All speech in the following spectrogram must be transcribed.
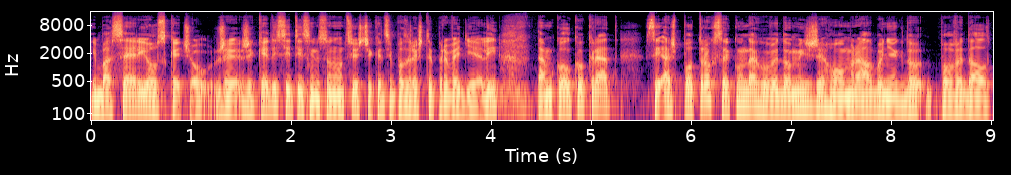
iba sériou skečov, že, že kedy si tí Simpsonovci, ešte keď si pozrieš tie prvé diely, tam koľkokrát si až po troch sekundách uvedomíš, že Homer alebo niekto povedal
